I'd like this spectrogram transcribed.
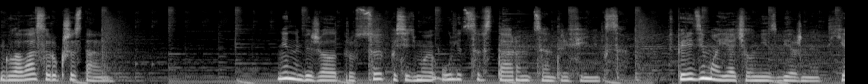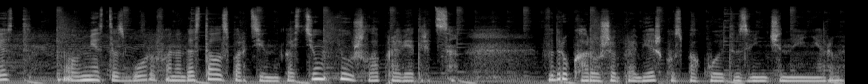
Глава 46. Нина бежала трусцой по седьмой улице в старом центре Феникса. Впереди маячил неизбежный отъезд, но вместо сборов она достала спортивный костюм и ушла проветриться. Вдруг хорошая пробежка успокоит взвинченные нервы.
